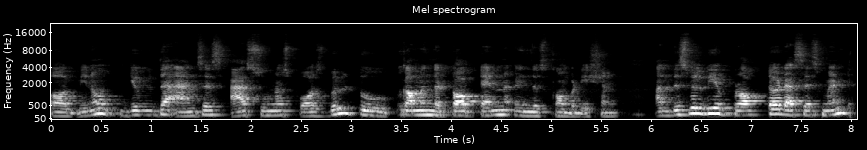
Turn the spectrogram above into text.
uh, you know give the answers as soon as possible to come in the top 10 in this competition. And this will be a proctored assessment.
